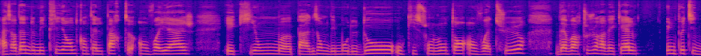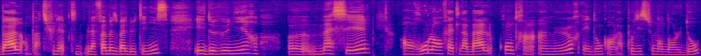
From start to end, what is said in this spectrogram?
à certaines de mes clientes quand elles partent en voyage et qui ont euh, par exemple des maux de dos ou qui sont longtemps en voiture, d'avoir toujours avec elles une petite balle, en particulier la, fameuse balle de tennis, et de venir euh, masser en roulant en fait la balle contre un, mur et donc en la positionnant dans le dos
